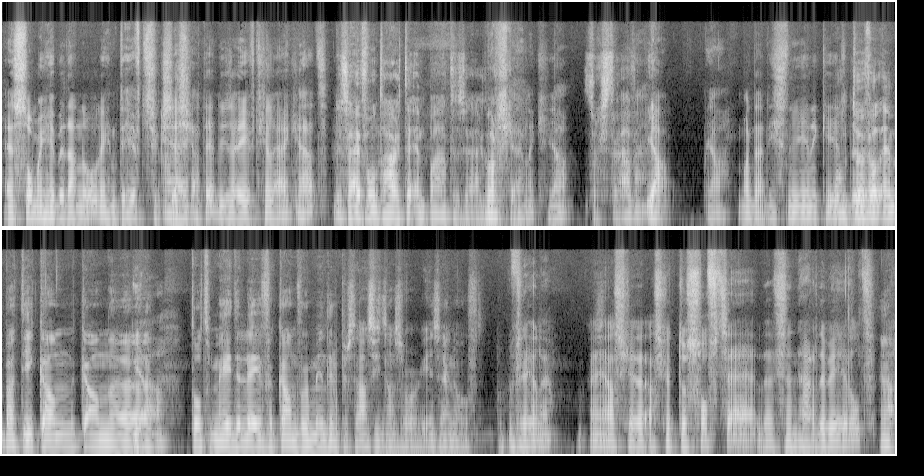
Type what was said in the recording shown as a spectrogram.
En sommigen hebben dat nodig. En het heeft succes Allee. gehad, hè, dus hij heeft gelijk gehad. Dus hij vond haar te empathisch eigenlijk. Waarschijnlijk, ja. Dat is toch straf, hè? Ja, ja maar dat is nu ene keer. Want de- te veel empathie kan, kan eh, Ja. tot medeleven, kan voor mindere prestaties dan zorgen in zijn hoofd. Veel, hè. Als je, als je te soft bent, dat is een harde wereld. Ja.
